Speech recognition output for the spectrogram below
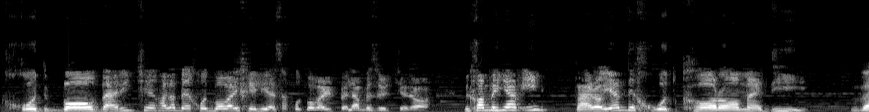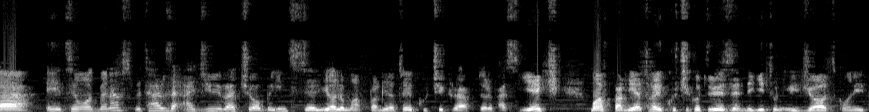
خودباوری که حالا به خودباوری خیلی اصلا خودباوری فعلا بذارید کنار. می‌خوام بگم این فرایند خودکارآمدی. و اعتماد به نفس به طرز عجیبی بچه ها به این سریال موفقیت های کوچیک رفت داره. پس یک موفقیت های کوچیک رو توی زندگیتون ایجاد کنید.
